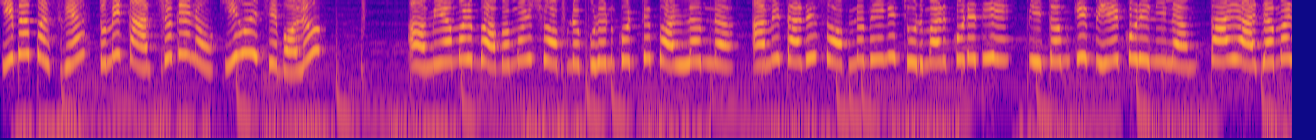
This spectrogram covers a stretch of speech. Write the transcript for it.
কি ব্যাপার শ্রেয়া, তুমি কাঁদছো কেন? কি হয়েছে বলো? আমি আমার বাবা মার স্বপ্ন পূরণ করতে পারলাম না। আমি তাদের স্বপ্ন ভেঙে চুরমার করে দিয়ে প্রীতমকে বিয়ে করে নিলাম। তাই আজ আমার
